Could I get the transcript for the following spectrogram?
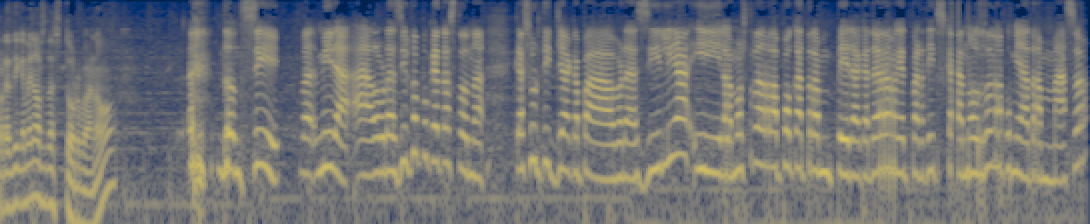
pràcticament els destorba, no? Doncs sí. Mira, el Brasil fa poqueta estona que ha sortit ja cap a Brasília i la mostra de la poca trempera que tenen en aquest partit és que no els han acomiadat en massa,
